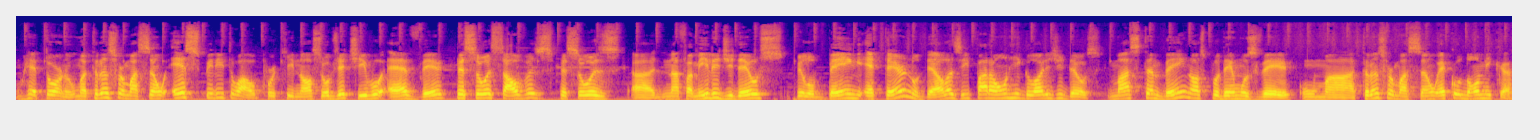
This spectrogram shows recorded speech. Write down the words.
um retorno, uma transformação espiritual, porque nosso objetivo é ver pessoas salvas, pessoas uh, na família de Deus, pelo bem eterno delas e para a honra e glória de Deus. Mas também nós podemos ver uma transformação econômica,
